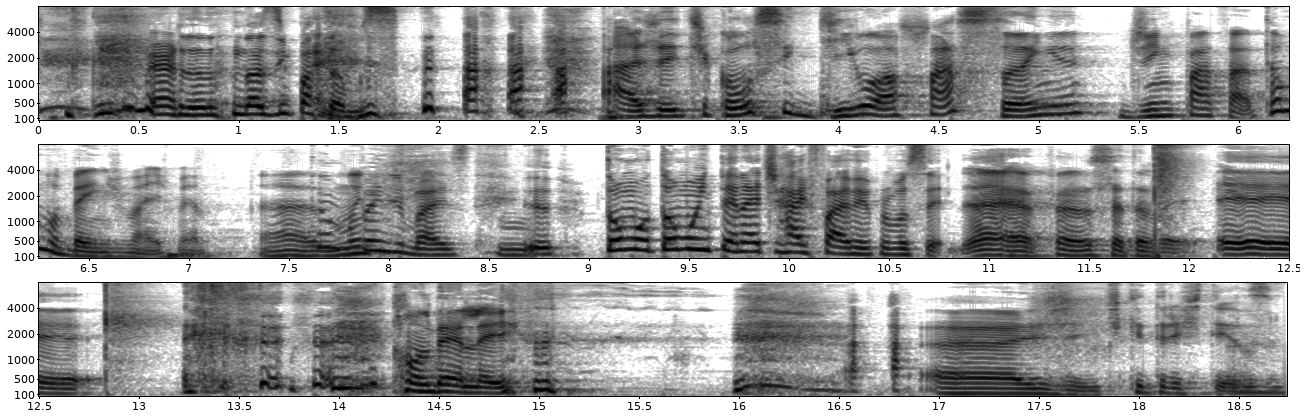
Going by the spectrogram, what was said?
Que merda, nós empatamos. A gente conseguiu a façanha de empatar. Tamo bem demais mesmo. Ah, Tamo muito- bem demais. Toma, toma um internet high five aí pra você. É, pra você também. É... Com delay. Ai, gente, que tristeza.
